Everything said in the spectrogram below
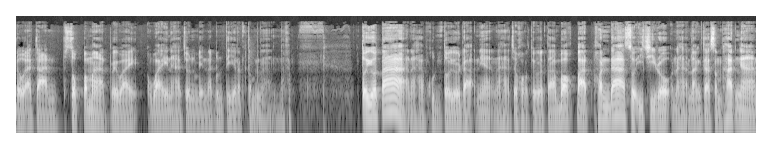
โดยอาจารย์ศพประมาทไปไว้ไว้นะฮะจนเป็นนักดนตรีระดับตำนานนะครับโตโยต้านะครับคุณโตโยดะเนี่ยนะฮะเจ้าของโตโยต้าบอกปัด Honda โซอิชิโร่นะฮะหลังจากสัมภาษณ์งาน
